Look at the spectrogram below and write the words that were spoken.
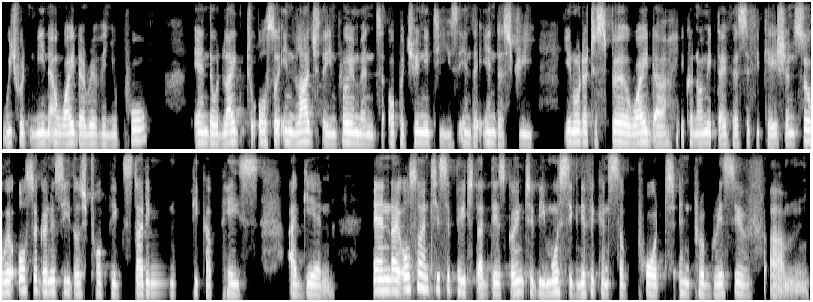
which would mean a wider revenue pool. And they would like to also enlarge the employment opportunities in the industry in order to spur wider economic diversification. So we're also going to see those topics starting to pick up pace again. And I also anticipate that there's going to be more significant support and progressive um,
